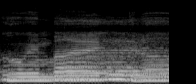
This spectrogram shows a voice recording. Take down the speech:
Who am I? Who?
